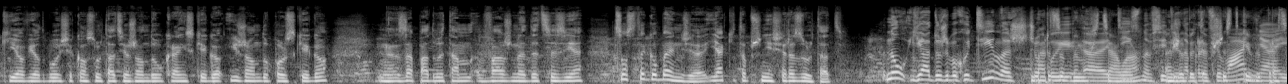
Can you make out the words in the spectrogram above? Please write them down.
Kijowie odbyły się konsultacje rządu ukraińskiego i rządu polskiego. Zapadły tam ważne decyzje. Co z tego będzie? Jaki to przyniesie rezultat? Ну я дуже би хотіла, щоб е, дійсно всі ті напрацювання і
